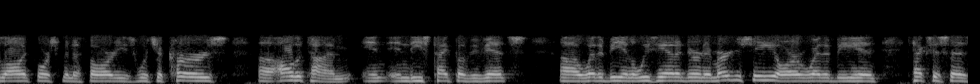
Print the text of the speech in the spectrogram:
law enforcement authorities, which occurs uh, all the time in, in these type of events, uh, whether it be in Louisiana during an emergency or whether it be in Texas as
